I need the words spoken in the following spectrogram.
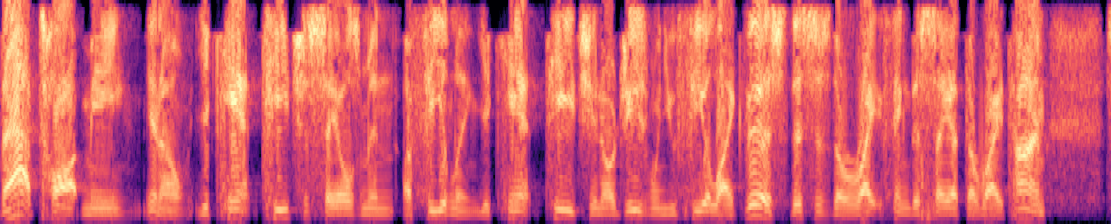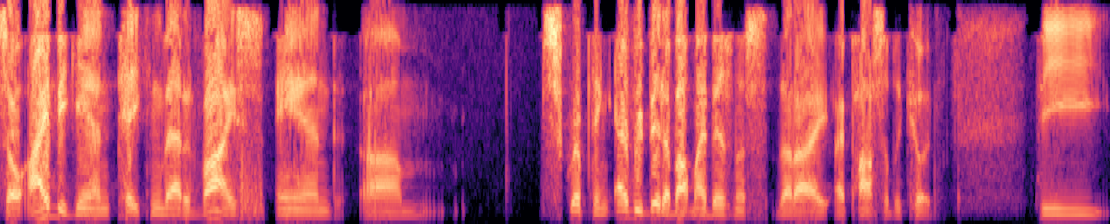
that taught me, you know, you can't teach a salesman a feeling. You can't teach, you know, geez, when you feel like this, this is the right thing to say at the right time. So I began taking that advice and um, scripting every bit about my business that I, I possibly could. The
